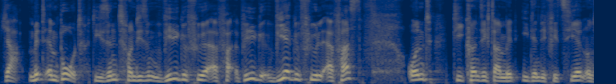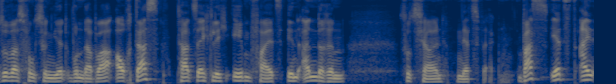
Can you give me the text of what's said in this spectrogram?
ja, mit im Boot. Die sind von diesem Wir-Gefühl erfasst und die können sich damit identifizieren und sowas funktioniert wunderbar. Auch das tatsächlich ebenfalls in anderen sozialen Netzwerken. Was jetzt ein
